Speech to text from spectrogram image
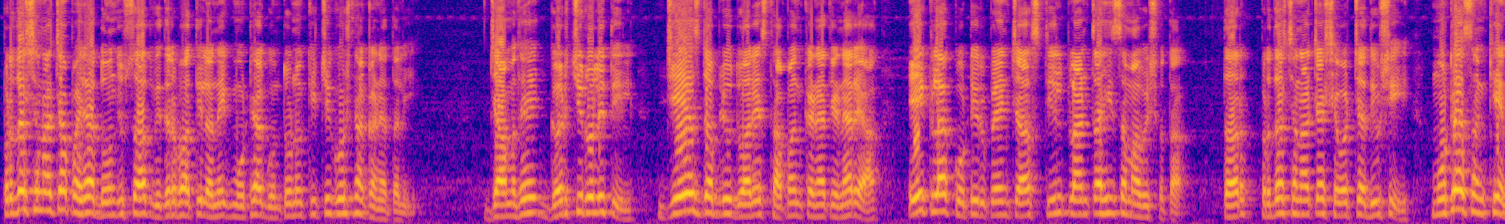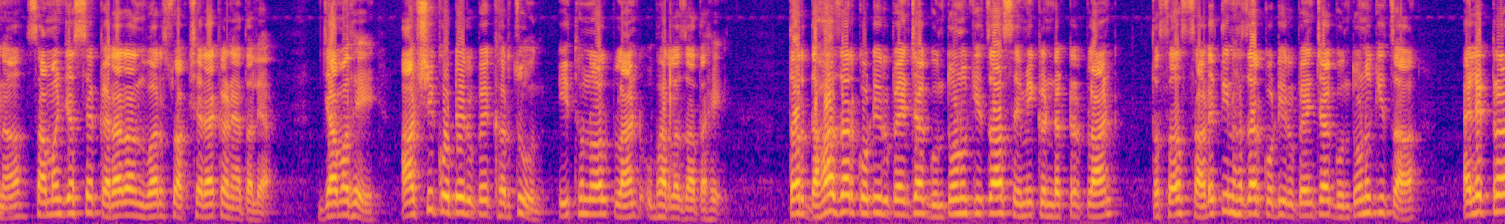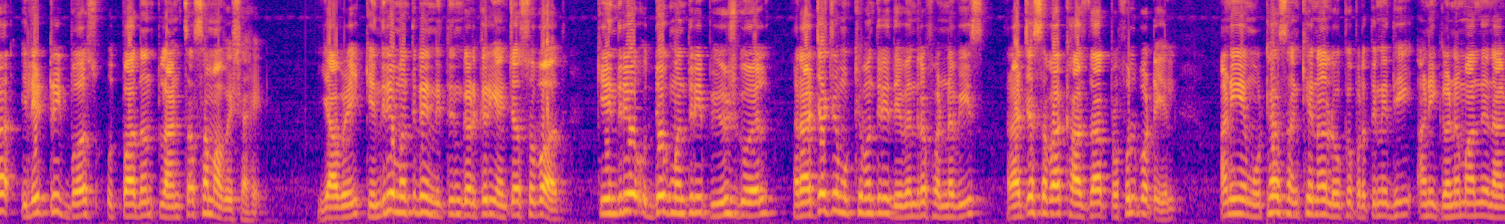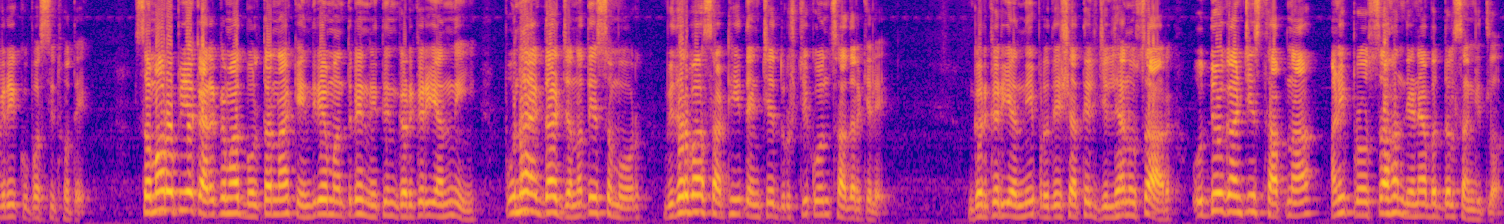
प्रदर्शनाच्या पहिल्या दोन दिवसात विदर्भातील अनेक मोठ्या गुंतवणुकीची घोषणा करण्यात आली. ज्यामध्ये गडचिरोलीतील जे एस डब्ल्यूद्वारे स्थापन करण्यात येणाऱ्या एक लाख कोटी रुपयांच्या स्टील प्लांटचाही समावेश होता. तर प्रदर्शनाच्या शेवटच्या दिवशी मोठ्या संख्येनं सामंजस्य करारांवर स्वाक्षऱ्या करण्यात आल्या ज्यामध्ये आठशे कोटी रुपये खर्चून इथेनॉल प्लांट उभारला जात आहे. तर दहा हजार कोटी रुपयांच्या गुंतवणुकीचा सेमीकंडक्टर प्लांट तसंच साडेतीन हजार कोटी रुपयांच्या गुंतवणुकीचा इलेक्ट्रा इलेक्ट्रिक बस उत्पादन प्लांटचा समावेश आहे. यावेळी केंद्रीय मंत्री नितीन गडकरी यांच्यासोबत केंद्रीय उद्योग मंत्री पियुष गोयल राज्याचे मुख्यमंत्री देवेंद्र फडणवीस राज्यसभा खासदार प्रफुल्ल पटेल आणि मोठ्या संख्येनं लोकप्रतिनिधी आणि गणमान्य नागरिक उपस्थित होते. समारोपीय कार्यक्रमात बोलताना केंद्रीय मंत्री नितीन गडकरी यांनी पुन्हा एकदा जनतेसमोर विदर्भासाठी त्यांचे दृष्टिकोन सादर केले. गडकरी यांनी प्रदेशातील जिल्ह्यानुसार उद्योगांची स्थापना आणि प्रोत्साहन देण्याबद्दल सांगितलं.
